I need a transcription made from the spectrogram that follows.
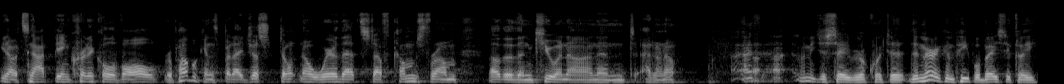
you know, it's not being critical of all Republicans, but I just don't know where that stuff comes from, other than QAnon, and I don't know. I, I, let me just say real quick, the, the American people basically,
